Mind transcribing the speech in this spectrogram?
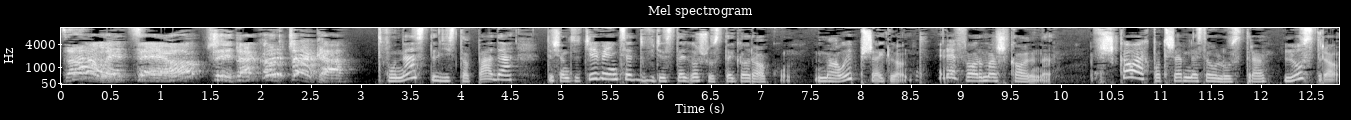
Całe CEO czyta Korczaka. 12 listopada 1926 roku. Mały przegląd. Reforma szkolna. W szkołach potrzebne są lustra. Lustro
